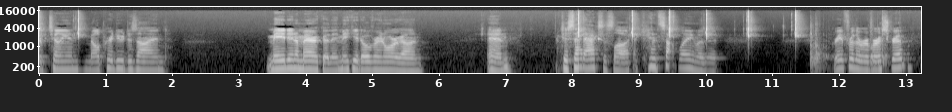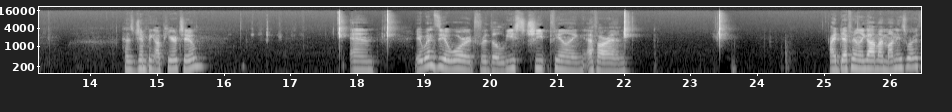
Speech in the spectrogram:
Griptilian, Mel Pardue designed made in America. They make it over in Oregon. And just that axis lock, I can't stop playing with it. Great for the reverse grip. Has jimping up here too. And it wins the award for the least cheap feeling FRN. I definitely got my money's worth.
